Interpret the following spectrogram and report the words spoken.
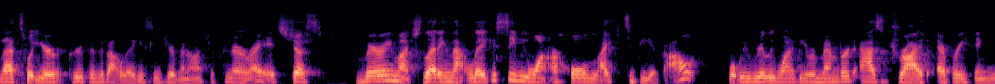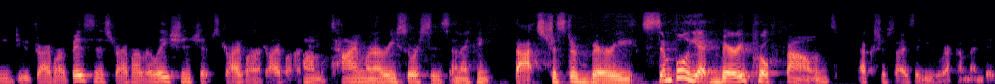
That's what your group is about: legacy-driven entrepreneur, right? It's just very much letting that legacy we want our whole life to be about what we really want to be remembered as drive everything we do drive our business drive our relationships drive our drive our um, time and our resources. And i think that's just a very simple yet very profound exercise that you recommended.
